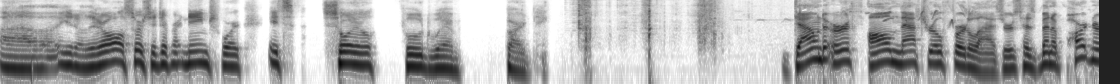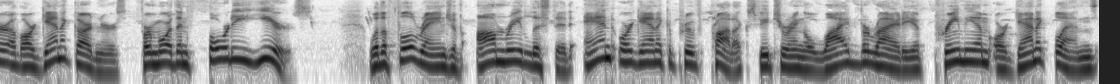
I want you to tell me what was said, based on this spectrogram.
uh, you know, there are all sorts of different names for it. It's soil food web gardening. Down to Earth All Natural Fertilizers has been a partner of organic gardeners for more than 40 years. With a full range of OMRI listed and organic approved products featuring a wide variety of premium organic blends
